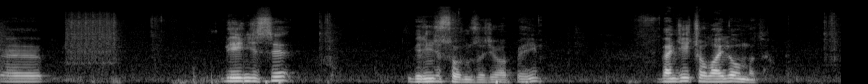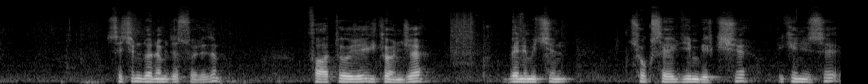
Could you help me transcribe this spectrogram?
Ee, birincisi, birinci sorunuza cevap vereyim. Bence hiç olaylı olmadı. Seçim dönemi de söyledim. Fatih Hoca ilk önce benim için çok sevdiğim bir kişi. İkincisi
